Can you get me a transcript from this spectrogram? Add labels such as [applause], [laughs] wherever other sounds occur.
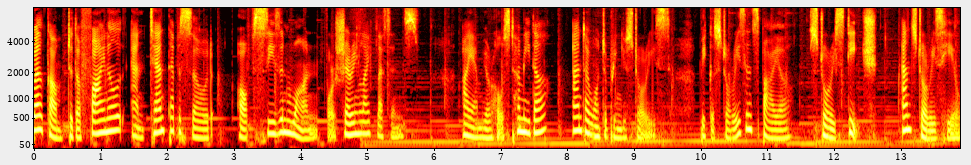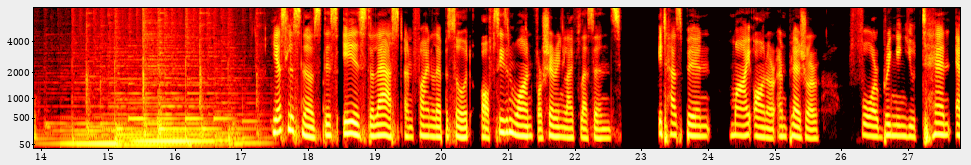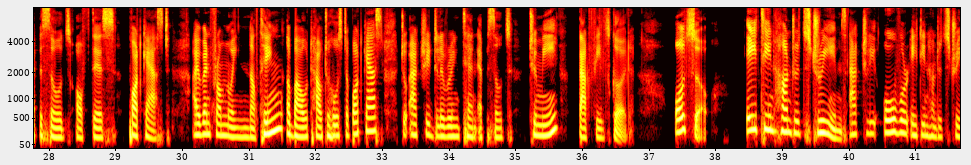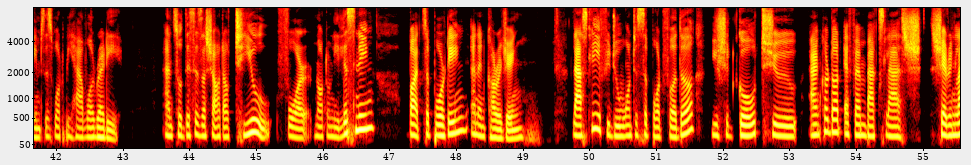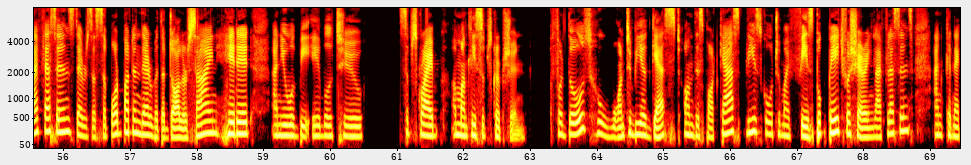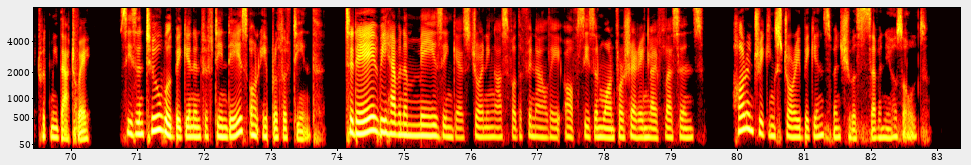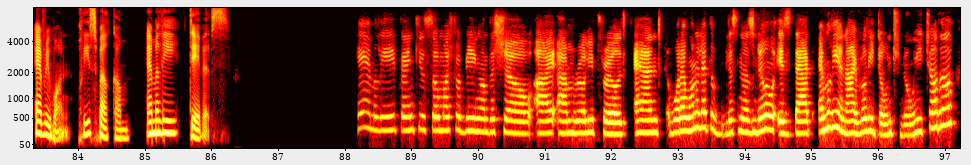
Welcome to the final and 10th episode of season 1 for Sharing Life Lessons. I am your host Hamida, and I want to bring you stories because stories inspire, stories teach, and stories heal. Yes, listeners, this is the last and final episode of season 1 for Sharing Life Lessons. It has been my honor and pleasure for bringing you 10 episodes of this podcast. I went from knowing nothing about how to host a podcast to actually delivering 10 episodes. To me, that feels good. Also, 1800 streams, actually over 1800 streams is what we have already. And so this is a shout out to you for not only listening, but supporting and encouraging. Lastly, if you do want to support further, you should go to anchor.fm backslash sharing life lessons. There is a support button there with a dollar sign. Hit it, and you will be able to subscribe a monthly subscription. For those who want to be a guest on this podcast, please go to my Facebook page for sharing life lessons and connect with me that way. Season 2 will begin in 15 days on April 15th. Today, we have an amazing guest joining us for the finale of season 1 for sharing life lessons. Her intriguing story begins when she was seven years old. Everyone, please welcome Emily Davis. Hey, Emily, thank you so much for being on the show. I am really thrilled. And what I want to let the listeners know is that Emily and I really don't know each other,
